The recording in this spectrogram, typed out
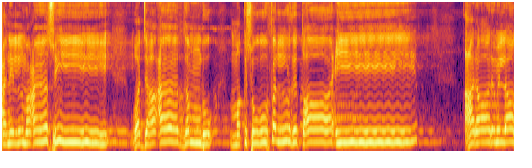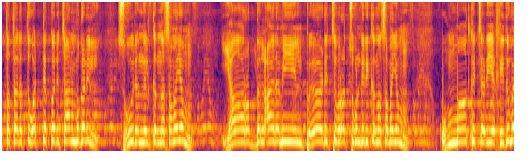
عن المعاصي وجاء الذنب مكشوف الغطاء ആരാരുമില്ലാത്ത സ്ഥലത്ത് ഒറ്റക്കൊരിച്ചാൻ മുകളിൽ സൂര്യൻ നിൽക്കുന്ന സമയം യാ റബ്ബൽ ആലമീൻ പേടിച്ച് വിറച്ചുകൊണ്ടിരിക്കുന്ന സമയം ഉമ്മാക്ക് ചെറിയ ഹിതുമ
